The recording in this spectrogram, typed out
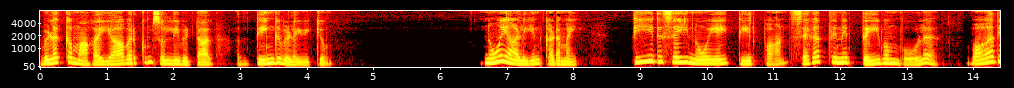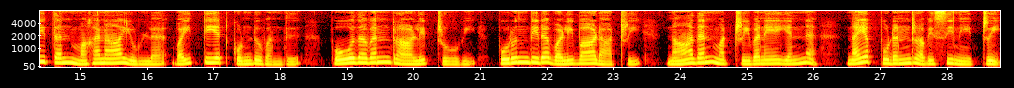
விளக்கமாக யாவர்க்கும் சொல்லிவிட்டால் அது தீங்கு விளைவிக்கும். நோயாளியின் கடமை. தீது செய் நோயை தீர்ப்பான் செகத்தினிற் தெய்வம் போல வாதி தன் மகனாயுள்ள வைத்தியற் கொண்டு வந்து போதவன்றாளிற்றூவி பொருந்திட வழிபாடாற்றி நாதன் மற்றிவனே என்ன நயப்புடன்றவிசி நேற்றி.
